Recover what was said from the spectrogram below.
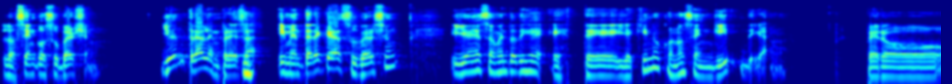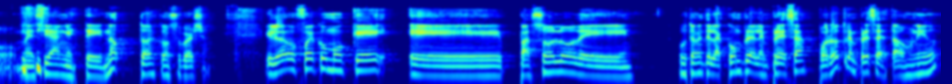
lo hacían con Subversion. Yo entré a la empresa y me enteré que era Subversion y yo en ese momento dije, este, y aquí no conocen Git, digamos. Pero me decían, este, no, todo es con Subversion. Y luego fue como que eh, pasó lo de justamente la compra de la empresa por otra empresa de Estados Unidos.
